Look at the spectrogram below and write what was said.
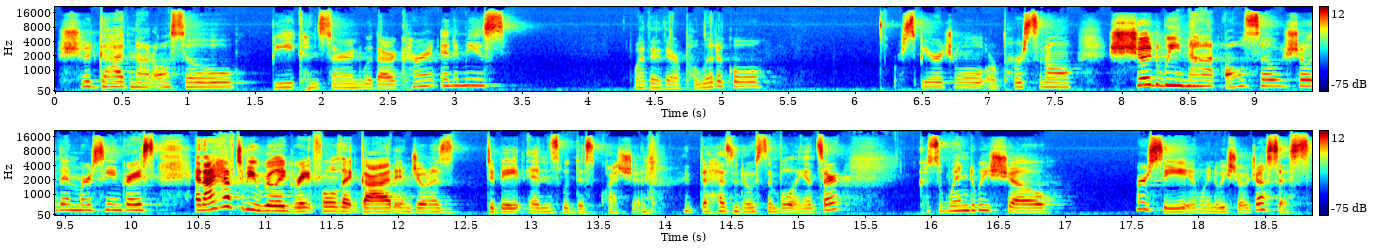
Should God not also be concerned with our current enemies, whether they're political or spiritual or personal? Should we not also show them mercy and grace? And I have to be really grateful that God and Jonah's debate ends with this question that has no simple answer. Because when do we show mercy and when do we show justice?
